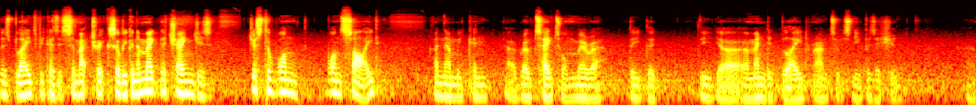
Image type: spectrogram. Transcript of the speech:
those blades because it's symmetric. So we're going to make the changes just to one one side, and then we can uh, rotate or mirror the the, the uh, amended blade around to its new position. Um,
